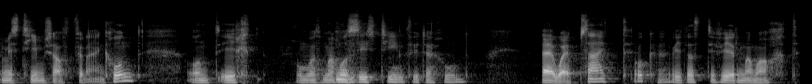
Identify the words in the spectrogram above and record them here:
mein Team schafft für einen Kunden und ich Und was macht Muss- dein Team für den Kunden? eine Website, Okay. wie das die Firma macht.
